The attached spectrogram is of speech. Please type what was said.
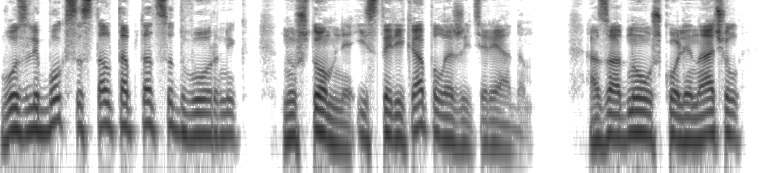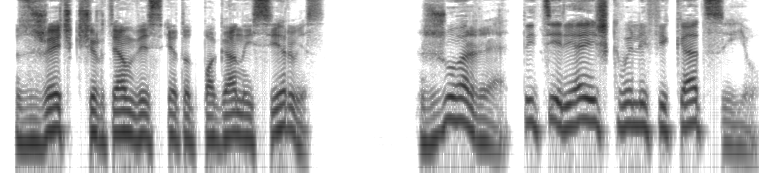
возле бокса стал топтаться дворник. Ну что мне, и старика положить рядом? А заодно у школе начал сжечь к чертям весь этот поганый сервис? «Жора, ты теряешь квалификацию.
